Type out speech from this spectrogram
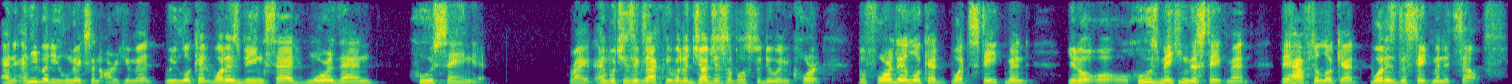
And anybody who makes an argument we look at what is being said more than who is saying it right? And which is exactly what a judge is supposed to do in court. Before they look at what statement you know who's making the statement they have to look at what is the statement itself.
